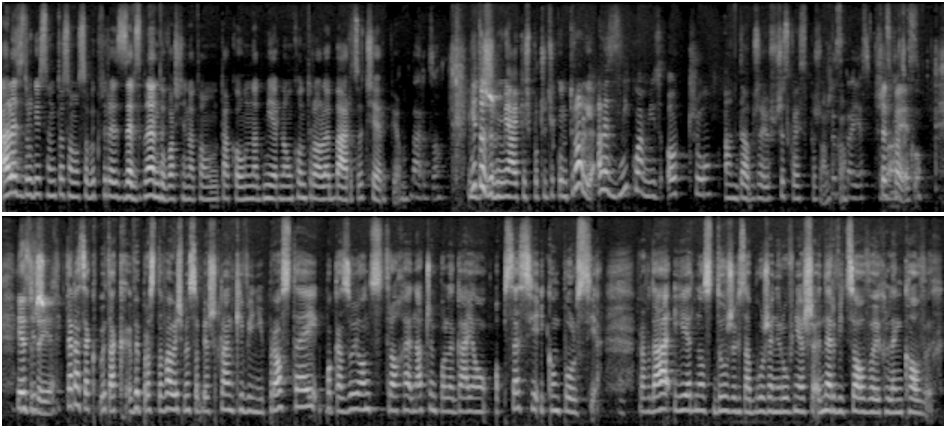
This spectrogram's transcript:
ale z drugiej strony to są osoby, które ze względu właśnie na tą taką nadmierną kontrolę bardzo cierpią. Bardzo. Nie to, żebym miała jakieś poczucie kontroli, ale znikła mi z oczu, a dobrze, już wszystko jest w porządku. Wszystko jest w Wszystko jest. porządku. Jest, Widzisz. Teraz jak tak wyprostowałyśmy sobie szklanki wini prostej, pokazując trochę na czym polegają obsesje i kompulsje, prawda? I jedno z dużych zaburzeń również nerwicowych, lękowych.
